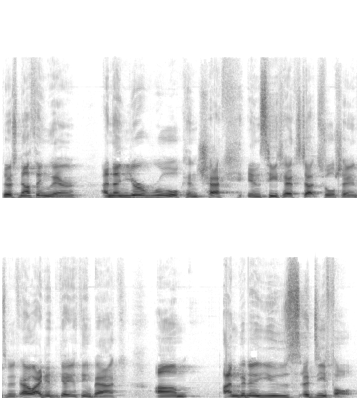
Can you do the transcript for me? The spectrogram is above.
there's nothing there. And then your rule can check in ctx.toolchains and be like, oh, I didn't get anything back. Um, I'm going to use a default.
